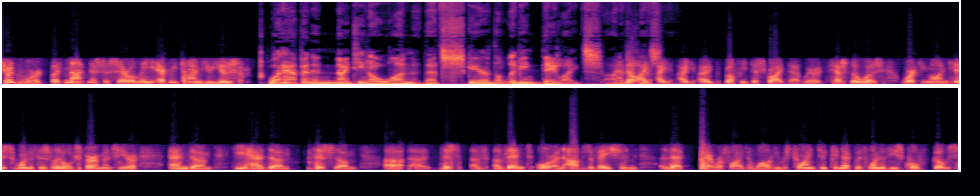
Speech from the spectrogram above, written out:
should work, but not necessarily every time you use them. What happened in 1901 that scared the living daylights out of no, Tesla? I, I, I roughly described that where Tesla was working on his one of his little experiments here, and um, he had um, this um, uh, uh, this event or an observation that terrified him while he was trying to connect with one of these quote ghosts.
